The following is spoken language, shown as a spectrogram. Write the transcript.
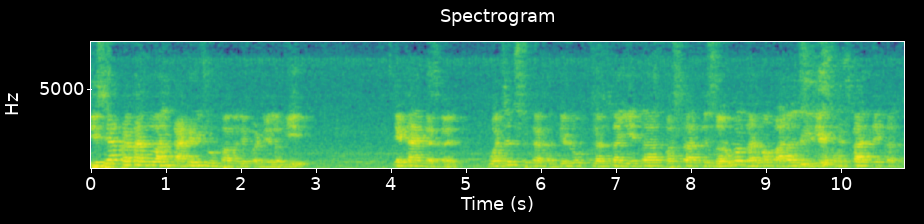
तिसऱ्या प्रकार जो आहे काटेरी झुडपामध्ये पडलेलं बी ते काय करतात वचन स्वीकारतात. ते लोक चर्चा येतात बसतात ते सर्व धर्म पालन विधी संस्कार ते करतात.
